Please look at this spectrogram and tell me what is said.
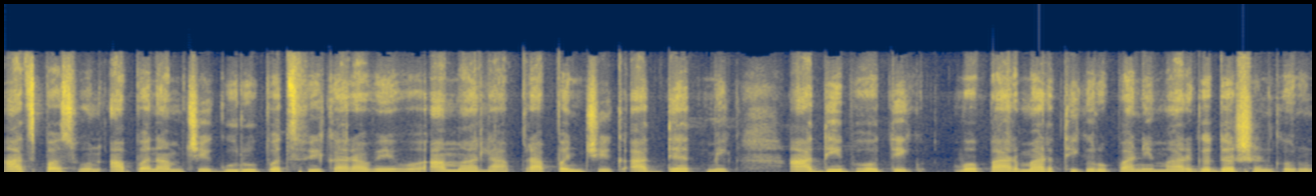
आजपासून आपण आमचे गुरुपद स्वीकारावे व आम्हाला प्रापंचिक आध्यात्मिक आधी भौतिक व पारमार्थिक रूपाने मार्गदर्शन करून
